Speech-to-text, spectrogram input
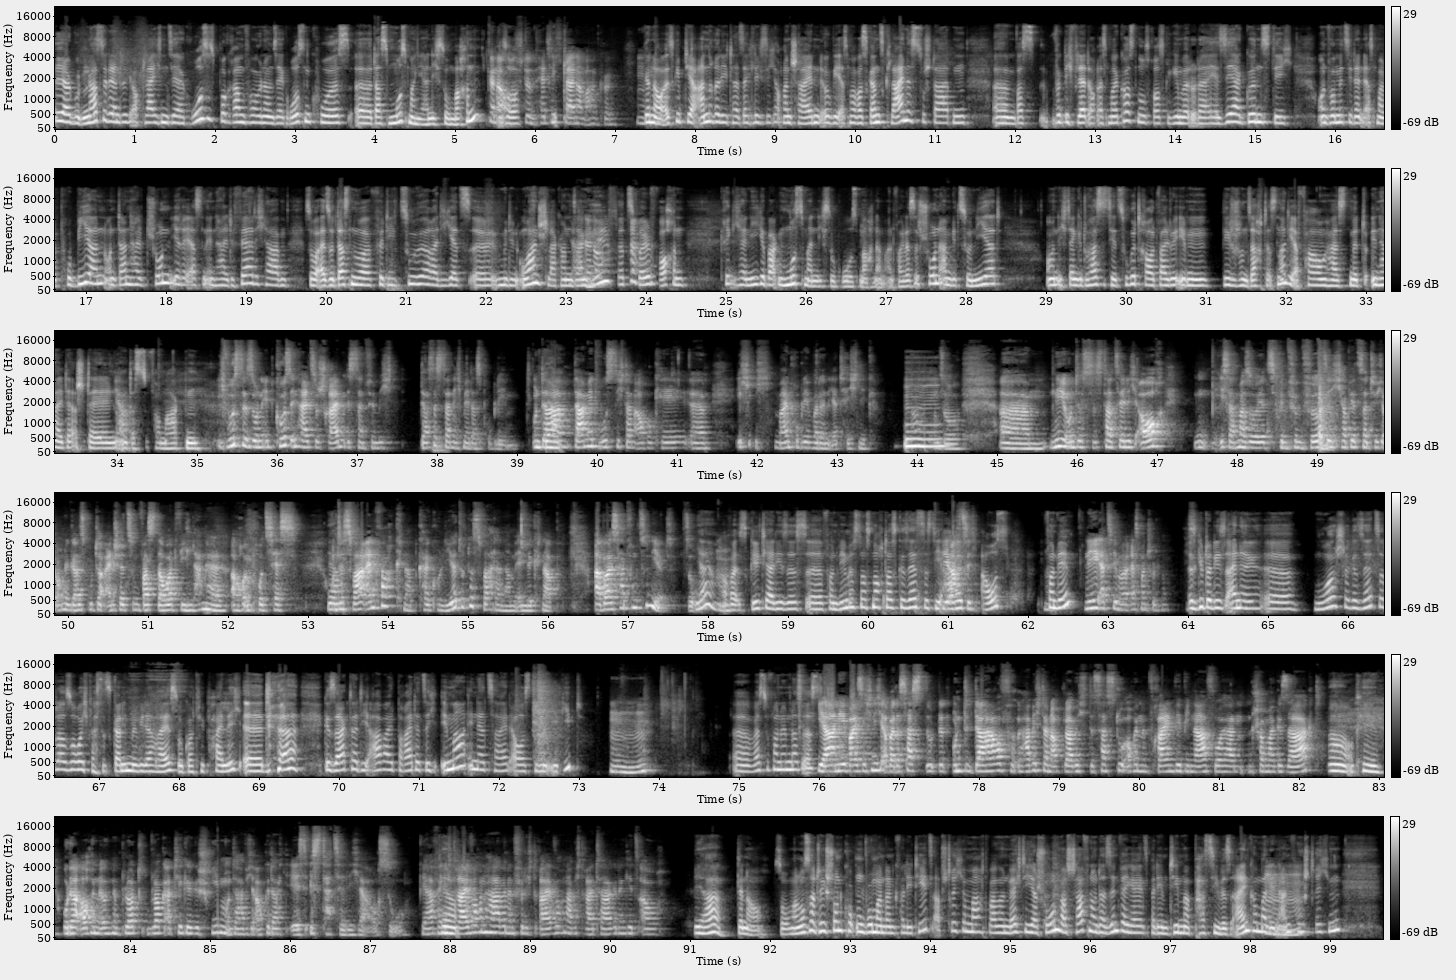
Ja gut, dann hast du dir natürlich auch gleich ein sehr großes Programm vorgenommen, einen sehr großen Kurs. Äh, das muss man ja nicht so machen. Genau, also, stimmt. Hätte ich kleiner machen können. Mhm. Genau, es gibt ja andere, die tatsächlich sich auch entscheiden, irgendwie erstmal was ganz Kleines zu starten, ähm, was wirklich vielleicht auch erstmal kostenlos rausgegeben wird oder sehr günstig und womit sie dann erstmal probieren und dann halt schon ihre ersten Inhalte fertig haben. So, also das nur für die Zuhörer, die jetzt äh, mit den Ohren schlackern und ja, sagen, genau. Hilfe, zwölf Wochen kriege ich ja nie gebacken, muss man nicht so groß machen am Anfang. Das ist schon ambitioniert und ich denke, du hast es dir zugetraut, weil du eben, wie du schon sagtest, ne, die Erfahrung hast mit Inhalte erstellen ja. und das zu vermarkten. Ich wusste, so einen Kursinhalt zu schreiben, ist dann für mich, das ist dann nicht mehr das Problem. Und da, ja. damit wusste ich dann auch, okay, äh, ich, ich, mein Problem war dann eher Technik. Mhm. Und so. Ähm, nee, und das ist tatsächlich auch, ich sag mal so, jetzt bin 45, ich habe jetzt natürlich auch eine ganz gute Einschätzung, was dauert wie lange auch im Prozess. Ja. Und es war einfach knapp kalkuliert und es war dann am Ende knapp. Aber es hat funktioniert. So. Ja, mhm. aber es gilt ja dieses, äh, von wem ist das noch das Gesetz, dass die, die Arbeit 80. aus. Von wem? Nee, erzähl mal, erstmal Entschuldigung. Es gibt doch dieses eine äh, Moorsche Gesetz oder so, ich weiß jetzt gar nicht mehr, wie der heißt, oh Gott, wie peinlich, äh, der gesagt hat, die Arbeit breitet sich immer in der Zeit aus, die man ihr gibt. Mhm. Äh, weißt du, von wem das ist? Ja, nee, weiß ich nicht, aber das hast du, und darauf habe ich dann auch, glaube ich, das hast du auch in einem freien Webinar vorher schon mal gesagt. Ah, okay. Oder auch in irgendeinem Blog, Blogartikel geschrieben und da habe ich auch gedacht, es ist tatsächlich ja auch so. Ja, wenn Ja. ich drei Wochen habe, dann fülle ich drei Wochen, habe ich drei Tage, dann geht's auch. Ja, genau. So, man muss natürlich schon gucken, wo man dann Qualitätsabstriche macht, weil man möchte ja schon was schaffen. Und da sind wir ja jetzt bei dem Thema passives Einkommen, in Mhm. Anführungsstrichen.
